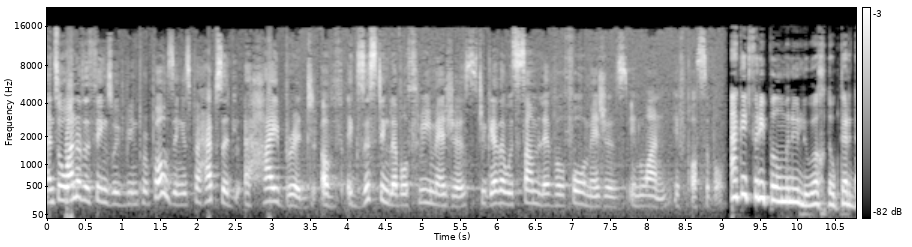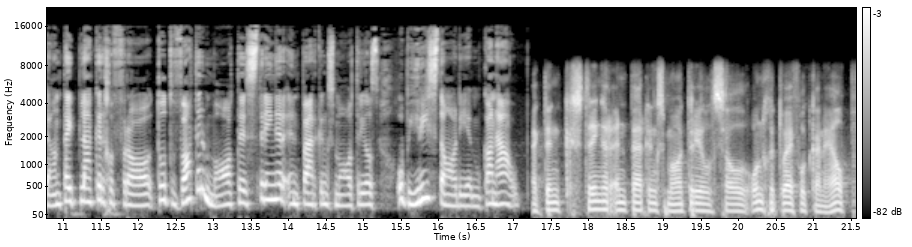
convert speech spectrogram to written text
And so, one of the things we've been proposing is perhaps a, a, hybrid of existing level 3 measures together with some level 4 measures in one, if possible. Ek het vir die pulmonoloog Dr. Dante Plekker gevra tot watter mate strenger inperkingsmaatreëls op hierdie stadium kan help. Ek dink strenger inperkingsmaatreëls sal ongetwyfeld kan help.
